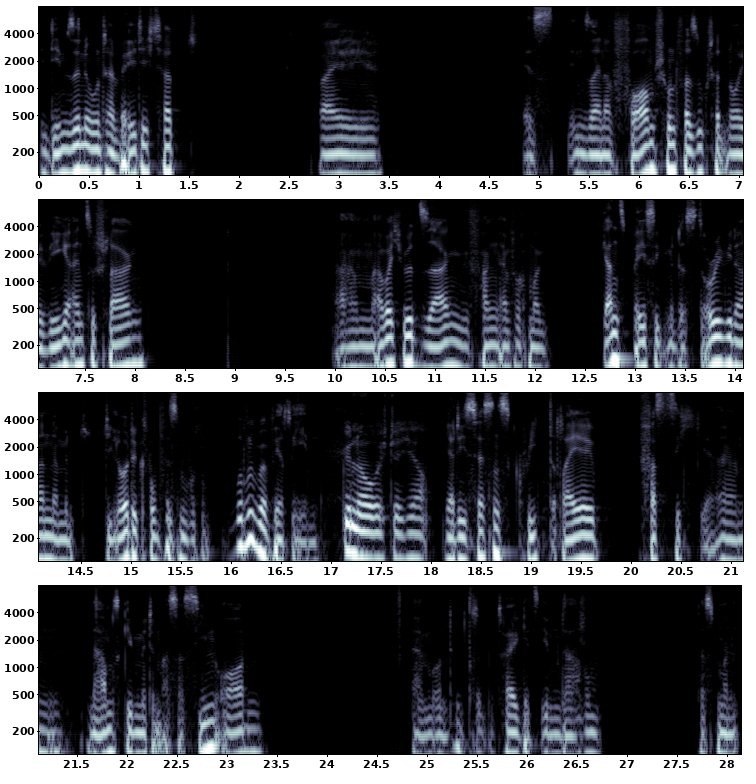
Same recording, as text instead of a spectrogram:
in dem Sinne unterwältigt hat, weil es in seiner Form schon versucht hat, neue Wege einzuschlagen. Ähm, aber ich würde sagen, wir fangen einfach mal ganz basic mit der Story wieder an, damit die Leute grob wissen, wor worüber wir reden. Genau, richtig, ja. Ja, die Assassin's Creed-Reihe befasst sich ähm, namensgebend mit dem Assassinenorden. Ähm, und im dritten Teil geht es eben darum, dass man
